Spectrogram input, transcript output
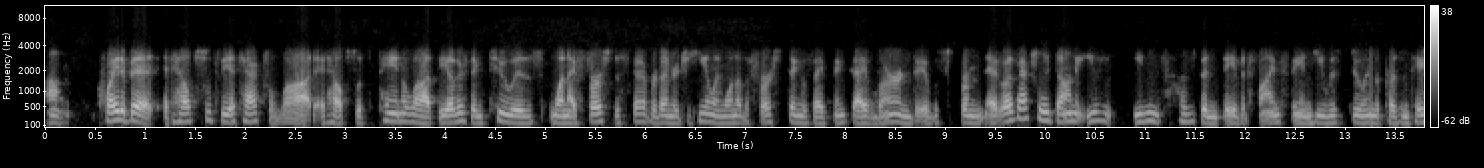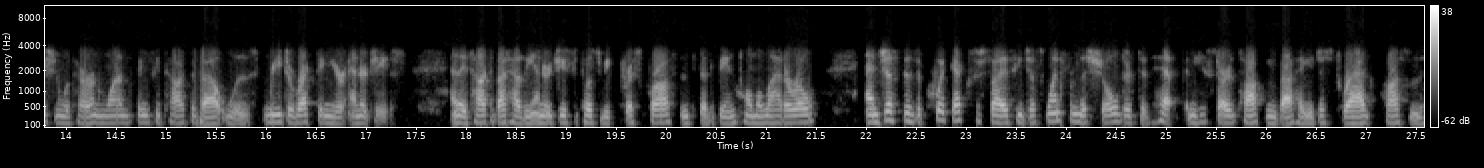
um, quite a bit. It helps with the attacks a lot. It helps with the pain a lot. The other thing too is when i first discovered energy healing one of the first things i think i learned it was from it was actually donna eden's husband david feinstein. He was doing the presentation with her and one of the things he talked about was redirecting your energies. And they talked about how the energy is supposed to be crisscrossed instead of being homolateral and just as a quick exercise, he just went from the shoulder to the hip and he started talking about how you just drag across from the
